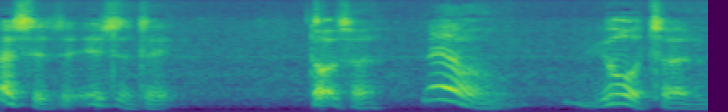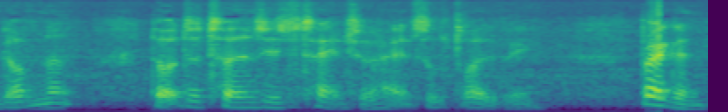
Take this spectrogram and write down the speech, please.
That's it, isn't it? Doctor, now your turn, Governor. Doctor turns his attention to Hensell's clothing. Bragen,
